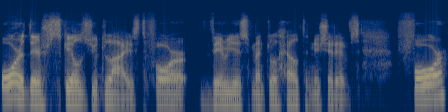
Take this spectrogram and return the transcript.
or their skills utilized for various mental health initiatives for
